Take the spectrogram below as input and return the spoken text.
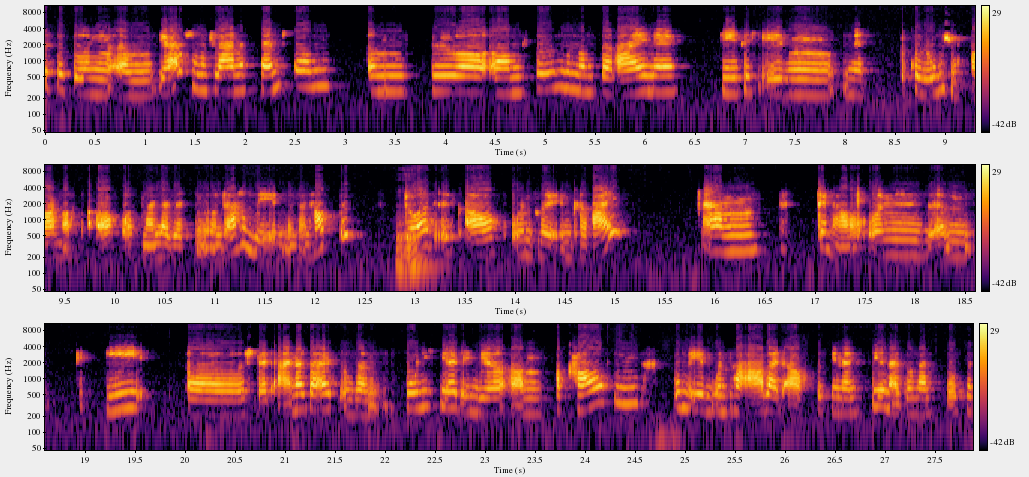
ist es so ein, ähm, ja, schon ein kleines Zentrum ähm, für ähm, Firmen und Vereine, die sich eben mit ökologischen Fragen auch, auch, auseinandersetzen. Und da haben wir eben unseren Hauptsitz. Mhm. Dort ist auch unsere Imkerei. Ähm, genau. Und ähm, die äh, stellt einerseits unseren Honig her, den wir ähm, verkaufen, um eben unsere Arbeit auch zu finanzieren. Also ein ganz großer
